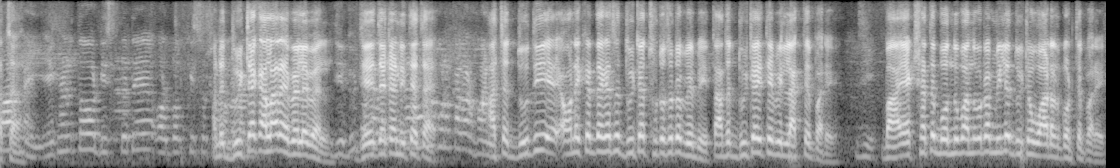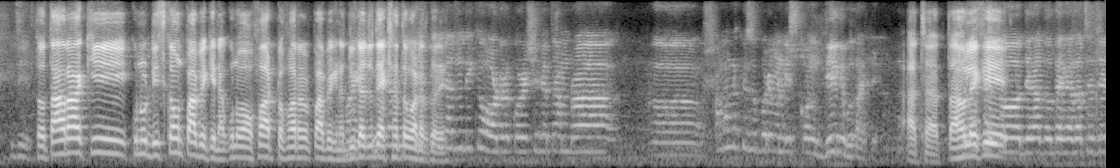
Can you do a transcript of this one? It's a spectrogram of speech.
আচ্ছা। নাই। এখানে তো ডিসপ্লেতে অল্প কিছু মানে দুইটা কালার অ্যাভেলেবেল যে যেটা নিতে চায়। আচ্ছা যদি অনেকের দেখা যাচ্ছে দুইটা ছোট ছোট বেবি তাদের দুইটাই টেবিল লাগতে পারে। বা একসাথে বন্ধু বান্ধবরা মিলে দুইটা অর্ডার করতে পারে। তো তারা কি কোনো ডিসকাউন্ট পাবে কিনা? কোনো অফার টফার পাবে কিনা দুইটা যদি একসাথে অর্ডার করে। যদি কেউ অর্ডার করে সেক্ষেত্রে আমরা সামান্য কিছু পরিমাণ ডিসকাউন্ট দিয়ে দেবো তাকে। আচ্ছা তাহলে কি দেখা যাচ্ছে যে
